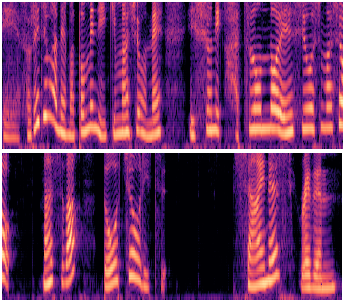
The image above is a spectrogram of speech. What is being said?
えー、それではね、まとめに行きましょうね。一緒に発音の練習をしましょう。まずは、同調率。sinus rhythm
